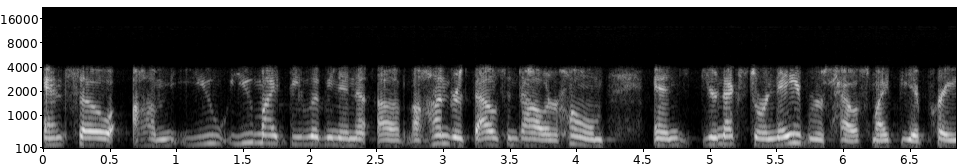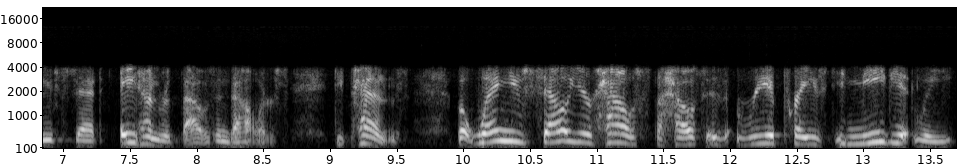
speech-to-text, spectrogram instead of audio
And so um, you you might be living in a, a hundred thousand dollar home, and your next door neighbor's house might be appraised at eight hundred thousand dollars. Depends. But when you sell your house, the house is reappraised immediately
